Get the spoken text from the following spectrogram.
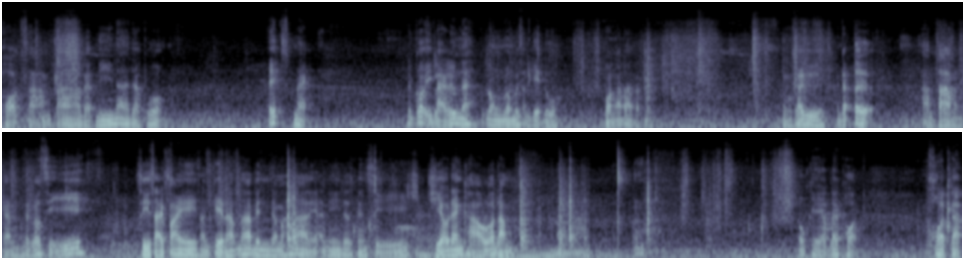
พอร์ตสามตาแบบนี้น่าจะพวก X Max แล้วก็อีกหลายรุ่นนะ ลองลองไปสังเกตดูพอร์ตหน้าตาแบบนี้ผมใช้คืออะแดปเตอร์สามตาเหมือนกัน แล้วก็สีสีสายไฟสังเกตนะครับ ถ้าเป็นยามาฮ่าเนี่ย อันนี้จะเป็นสีเขียวแดงขาวแล้วก็ดำโอเคครับ ได้พอร์ต พอร์ตจาก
